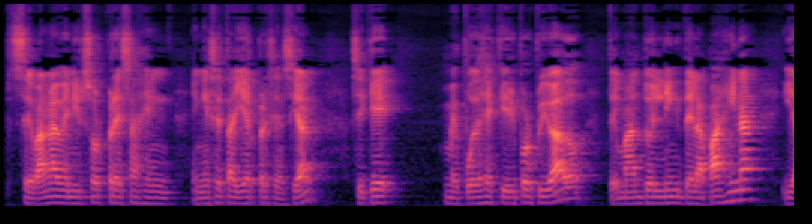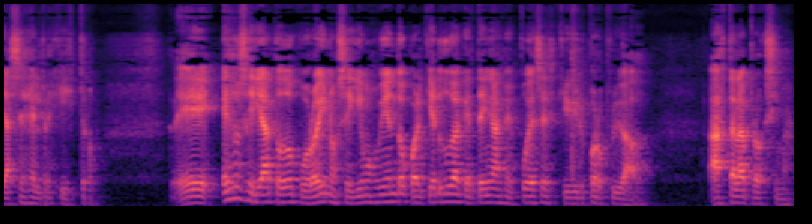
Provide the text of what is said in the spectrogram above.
Se van a venir sorpresas en, ese taller presencial. Así que me puedes escribir por privado, te mando el link de la página y haces el registro. Eh, eso sería todo por hoy. Nos seguimos viendo. Cualquier duda que tengas me puedes escribir por privado. Hasta la próxima.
